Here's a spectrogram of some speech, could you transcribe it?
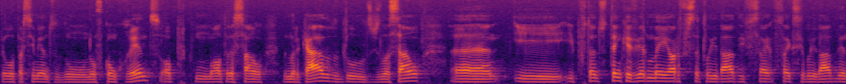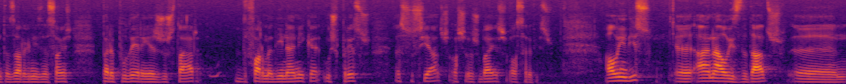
pelo aparecimento de um novo concorrente ou por uma alteração de mercado, de legislação, uh, e, e, portanto, tem que haver maior versatilidade e flexibilidade dentro das organizações para poderem ajustar de forma dinâmica os preços associados aos seus bens ou serviços. Além disso, eh, a análise de dados eh,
